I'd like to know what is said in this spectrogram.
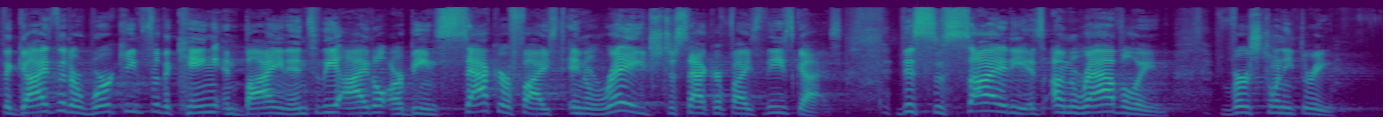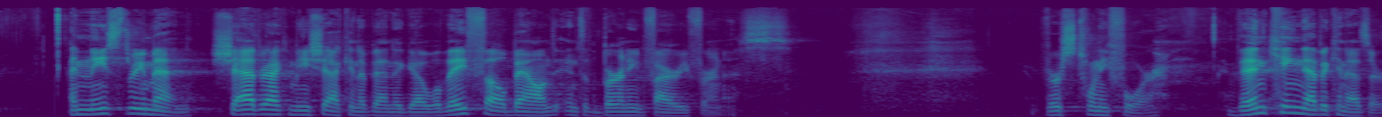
the guys that are working for the king and buying into the idol are being sacrificed, enraged to sacrifice these guys. This society is unraveling. Verse 23 And these three men, Shadrach, Meshach, and Abednego, well, they fell bound into the burning fiery furnace. Verse 24 Then King Nebuchadnezzar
